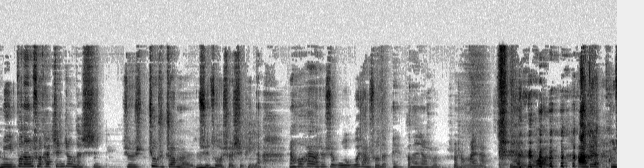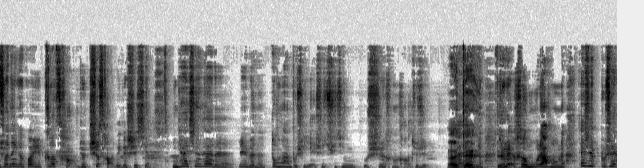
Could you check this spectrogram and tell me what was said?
你不能说它真正的是就是就是专门去做奢侈品的。然后还有就是我我想说的，哎，刚才想说说什么来着？一下子就忘了啊。对了，你说那个关于割草就吃草这个事情，你看现在的日本的动漫不是也是趋近于不是很好，就是呃对大家那个对就是很无聊很无聊，但是不是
